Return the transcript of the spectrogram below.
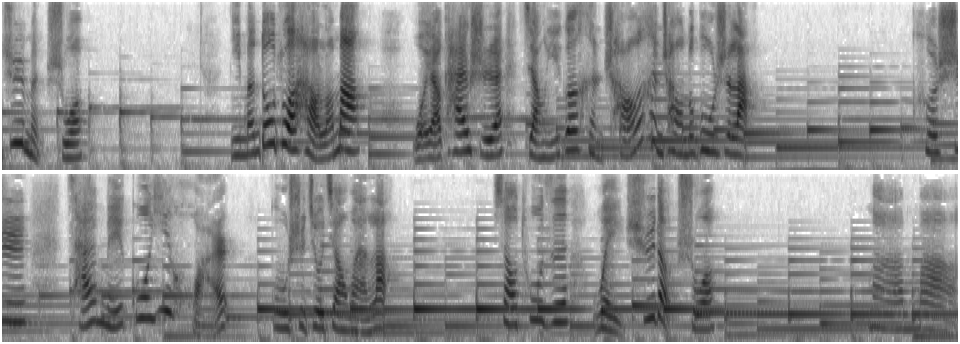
具们说：“你们都做好了吗？我要开始讲一个很长很长的故事啦。”可是，才没过一会儿，故事就讲完了。小兔子委屈地说：“妈妈，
